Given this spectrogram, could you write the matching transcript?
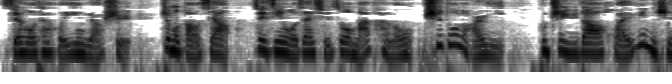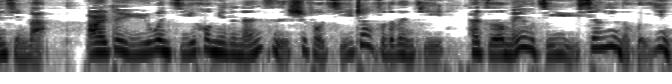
随后他回应表示：“这么搞笑，最近我在学做马卡龙，吃多了而已，不至于到怀孕的身形吧。”而对于问及后面的男子是否其丈夫的问题，他则没有给予相应的回应。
